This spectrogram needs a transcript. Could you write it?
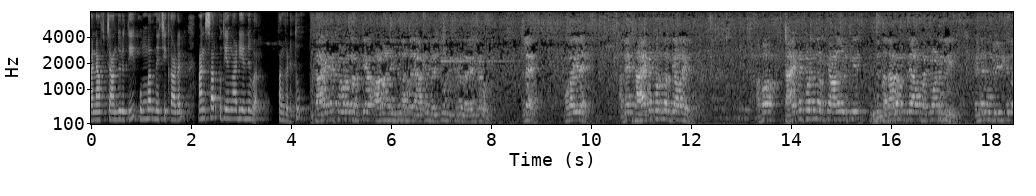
മനാഫ് ചാന്തുരുത്തി ഉമ്മർ നെച്ചിക്കാടൻ അൻസാർ പുതിയങ്ങാടി എന്നിവർ പങ്കെടുത്തു. നടത്തിയ അല്ലേ? നമുക്കറിയില്ലേ അദ്ദേഹം ചായക്കച്ചവടം നടത്തിയ ആളായിരുന്നു. അപ്പോ ചായക്കച്ചവടം നടത്തിയ ആളുകൾക്ക് ഇത് പ്രധാനമന്ത്രിയാവാൻ പറ്റുവാണെങ്കിൽ എന്റെ മുമ്പിലിരിക്കുന്ന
